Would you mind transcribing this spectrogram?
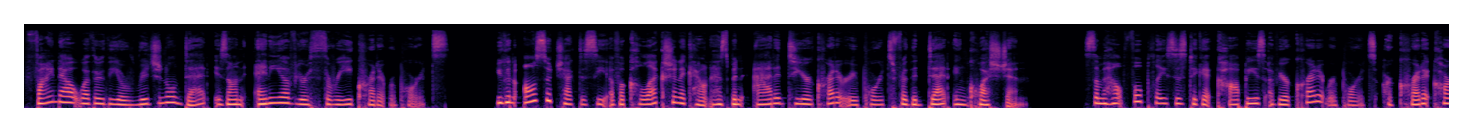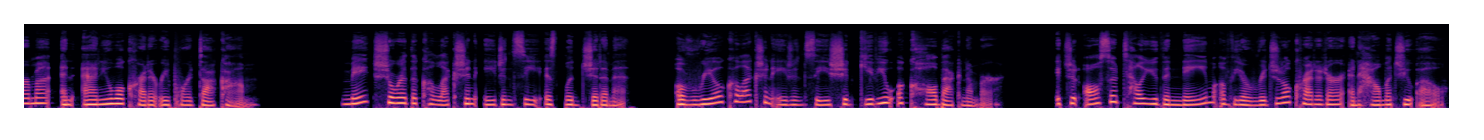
Find out whether the original debt is on any of your three credit reports. You can also check to see if a collection account has been added to your credit reports for the debt in question. Some helpful places to get copies of your credit reports are Credit Karma and annualcreditreport.com. Make sure the collection agency is legitimate. A real collection agency should give you a callback number. It should also tell you the name of the original creditor and how much you owe.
